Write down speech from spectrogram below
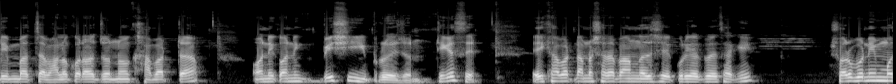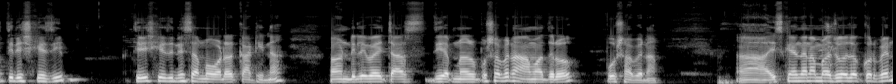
ডিম বাচ্চা ভালো করার জন্য খাবারটা অনেক অনেক বেশি প্রয়োজন, ঠিক আছে? এই খাবারটা আমরা সারা বাংলাদেশে কুরিয়ার করে থাকি। সর্বনিম্ন তিরিশ কেজি তিরিশ কেজি নিচে আমরা অর্ডার কাটি না, কারণ ডেলিভারি চার্জ দিয়ে আপনার পোষাবে না, আমাদেরও পোষাবে না। স্ক্রিনে দেন আমরা যোগাযোগ করবেন।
